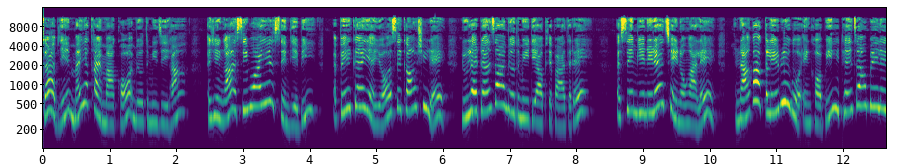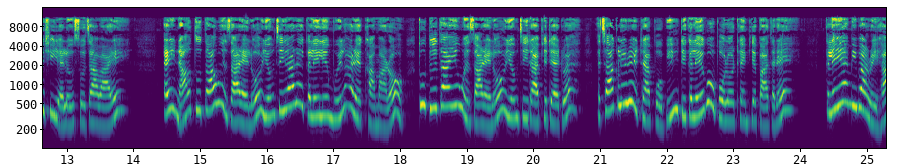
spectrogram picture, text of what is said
ဒါအပြင်မက်ရခိုင်မခေါ်အမျိုးသမီးကြီးဟာအရင်ကစီးပွားရေးအဆင်ပြေပြီးအပေးကမ်းရရောစိတ်ကောင်းရှိတဲ့လူလက်တန်းစားအမျိုးသမီးတစ်ယောက်ဖြစ်ပါတဲ့အဆင်ပြေနေတဲ့အချိန်တုန်းကလည်းအနာကကလေးတွေကိုအိမ်ခေါ်ပြီးထိန်းချောင်းပေးလေးရှိရလို့ဆိုကြပါတယ်အဲ့ဒီနောက်သူသားဝင်စားတယ်လို့ယုံကြည်ရတဲ့ကလေးလေးမွေးလာတဲ့ခါမှာတော့သူ့သွေးသားရင်းဝင်စားတယ်လို့ယုံကြည်တာဖြစ်တဲ့အတွက်အခြားကလေးတွေထပ်ပို့ပြီးဒီကလေးကိုပို့လို့ထိန်ဖြစ်ပါတဲ့ကလေးရဲ့မိဘတွေဟာ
